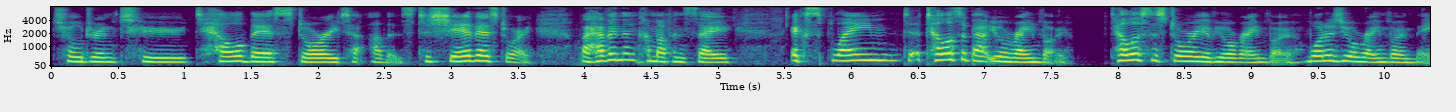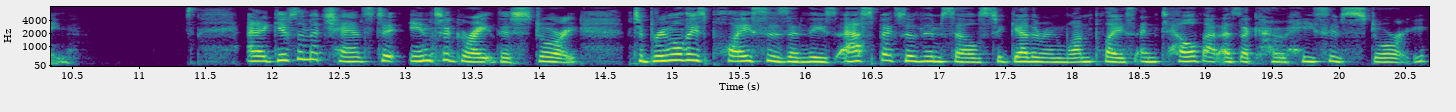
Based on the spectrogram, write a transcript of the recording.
children to tell their story to others, to share their story by having them come up and say, explain, tell us about your rainbow. Tell us the story of your rainbow. What does your rainbow mean? And it gives them a chance to integrate this story, to bring all these places and these aspects of themselves together in one place and tell that as a cohesive story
